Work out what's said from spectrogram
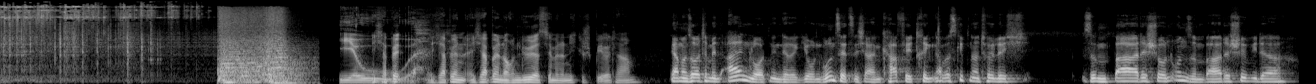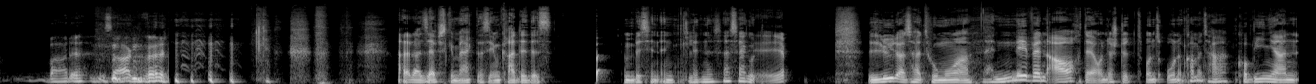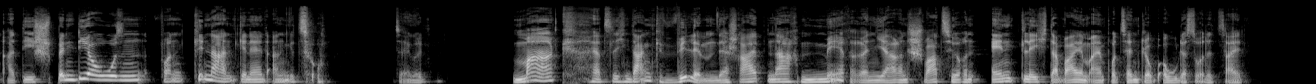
Jo. Ich habe ich hab hier, ich hab hier noch einen Lüders, den wir noch nicht gespielt haben. Ja, man sollte mit allen Leuten in der Region grundsätzlich einen Kaffee trinken, aber es gibt natürlich sympathische und unsympathische, wie der Bade sagen würde. Hat er da selbst gemerkt, dass ihm gerade das ein bisschen entglitten ist? Das ist ja gut. Yep. Lüders hat Humor. Neven auch, der unterstützt uns ohne Kommentar. Corbinian hat die Spendierhosen von Kinderhand genäht angezogen. Sehr gut. Marc, herzlichen Dank. Willem, der schreibt nach mehreren Jahren Schwarzhören endlich dabei im 1% Club. Oh, das wurde Zeit.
